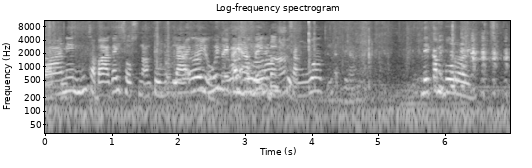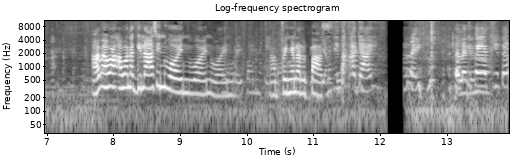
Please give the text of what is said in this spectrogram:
Kanin sa bagay sos na ang tunod laoy. Ay abay ba sang work. May kamburoy. Awan, awan, awan nagilasin, wine, wine, wine. Ang pinganalpas. Kita ka jay. Talaga kaya kita.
